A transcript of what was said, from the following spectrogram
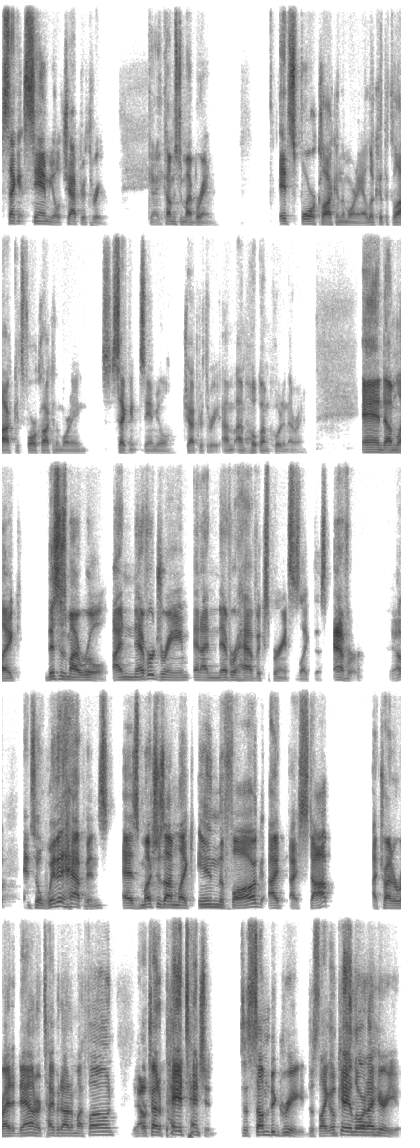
Second Samuel, chapter three. Okay. Comes to my brain. It's four o'clock in the morning. I look at the clock. It's four o'clock in the morning. Second Samuel chapter three. I'm, I'm hope I'm quoting that right. And I'm like, this is my rule. I never dream and I never have experiences like this ever. Yep. And so when it happens, as much as I'm like in the fog, I, I stop, I try to write it down or type it out on my phone yep. or try to pay attention to some degree. Just like, okay, Lord, I hear you.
